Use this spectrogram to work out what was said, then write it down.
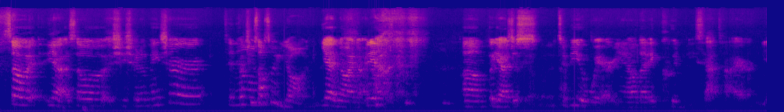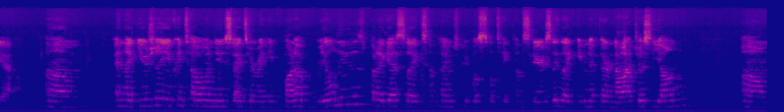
So yeah, so she should have made sure to know. But she was also young. Yeah, no, I know. I know. Yeah. Um, but yeah, just to be aware, you know, that it could be satire. Yeah. Um, and like usually you can tell when news sites are making fun of real news, but I guess like sometimes people still take them seriously, like even if they're not just young. Um,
